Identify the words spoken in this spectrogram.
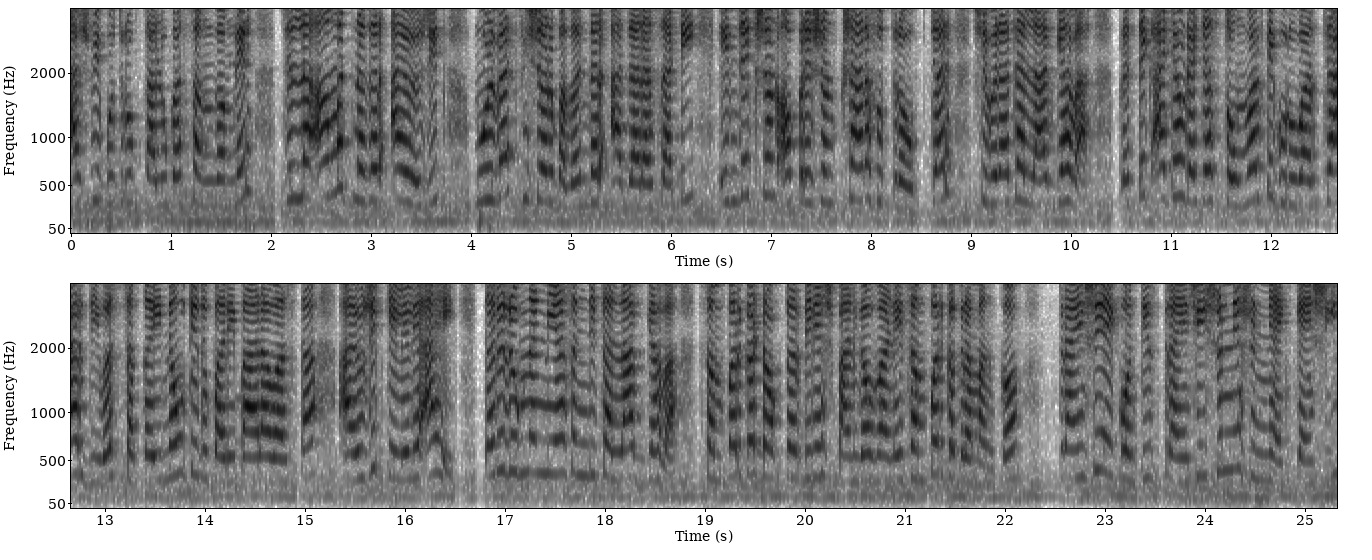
आश्वी बुद्रुक तालुका संगमनेर जिल्हा अहमदनगर आयोजित मुळव्यात फिशर भगंदर आजारासाठी इंजेक्शन ऑपरेशन क्षारसूत्र उपचार शिबिराचा लाभ घ्यावा. प्रत्येक आठवड्याच्या सोमवार ते गुरुवार चार दिवस सकाळी नऊ ते दुपारी बारा वाजता आयोजित केलेले आहे. तरी रुग्णांनी या संधीचा लाभ घ्यावा. संपर्क डॉक्टर दिनेश पानगव्हाणे संपर्क क्रमांक त्र्याऐंशी एकोणतीस त्र्याऐंशी शून्य शून्य एक्क्याऐंशी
